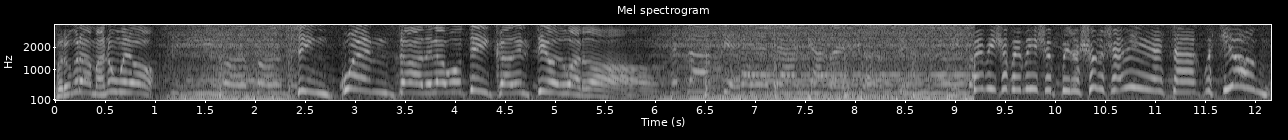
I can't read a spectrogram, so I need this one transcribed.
programa número 50 de la botica del tío Eduardo. Pepillo, Pepillo, pero yo no sabía esta cuestión.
